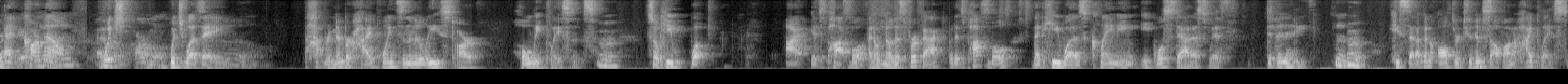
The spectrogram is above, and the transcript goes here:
one. at Carmel, Uh, which Carmel. which was a Remember, high points in the Middle East are holy places. Hmm. So he, well, I, it's possible, I don't know this for a fact, but it's possible that he was claiming equal status with divinity. Hmm. Hmm. He set up an altar to himself on a high place.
